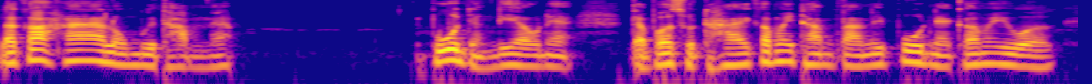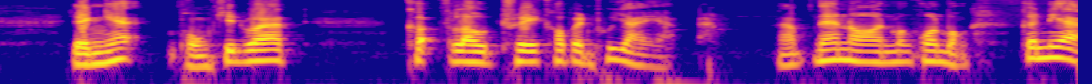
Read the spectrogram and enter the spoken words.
แล้วก็ 5 ลงมือทำนะพูดอย่างเดียวเนี่ย แต่พอสุดท้ายก็ไม่ทำตามที่พูดเนี่ยก็ไม่เวิร์กอย่างเงี้ยผมคิดว่าเราเทรคเขาเป็นผู้ใหญ่อะนะครับแน่นอนบางคนบอกก็เนี่ย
